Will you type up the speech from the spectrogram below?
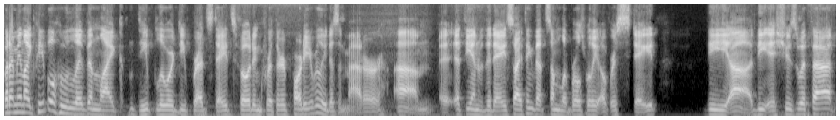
But I mean, like people who live in like deep blue or deep red states voting for third party, it really doesn't matter um, at the end of the day. So I think that some liberals really overstate the uh, the issues with that.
